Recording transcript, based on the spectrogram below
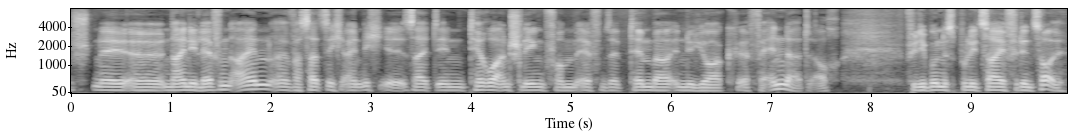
schnell äh, 9-11 ein. Äh, was hat sich eigentlich äh, seit den Terroranschlägen vom 11. September in New York äh, verändert? Auch für die Bundespolizei, für den Zoll?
